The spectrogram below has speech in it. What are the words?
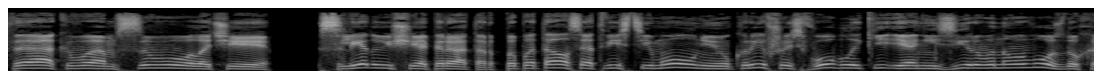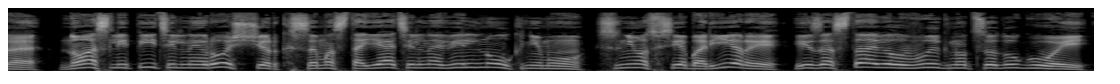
Так вам, сволочи! Следующий оператор попытался отвести молнию, укрывшись в облаке ионизированного воздуха, но ослепительный росчерк самостоятельно вильнул к нему, снес все барьеры и заставил выгнуться дугой.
